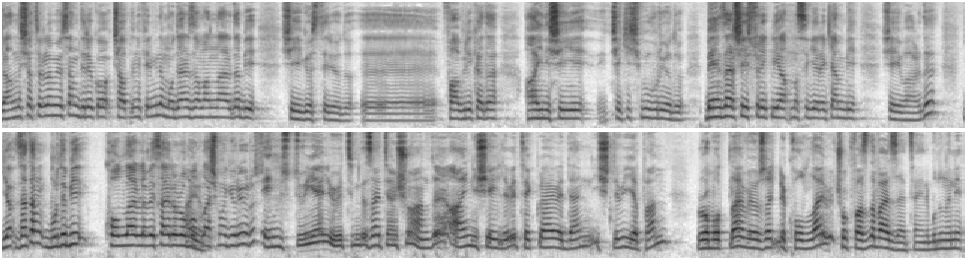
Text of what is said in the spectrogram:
yanlış hatırlamıyorsam direkt o Chaplin'in filminde modern zamanlarda bir şeyi gösteriyordu. E, fabrikada aynı şeyi çekiş mi vuruyordu? Benzer şeyi sürekli yapması gereken bir şey vardı. Ya zaten burada bir kollarla vesaire robotlaşma Aynen. görüyoruz. Endüstriyel üretimde zaten şu anda aynı şeyleri tekrar eden, işlevi yapan robotlar ve özellikle kollar çok fazla var zaten. Yani bunun hani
